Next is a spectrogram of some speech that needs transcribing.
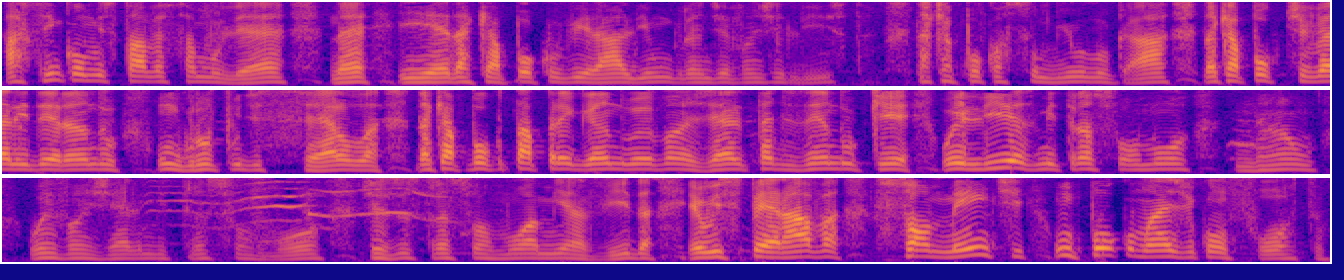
assim como estava essa mulher, né? E é daqui a pouco virar ali um grande evangelista. Daqui a pouco assumir o lugar, daqui a pouco estiver liderando um grupo de célula, daqui a pouco está pregando o evangelho, está dizendo o quê? O Elias me transformou? Não, o evangelho me transformou. Jesus transformou a minha vida vida. Eu esperava somente um pouco mais de conforto,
